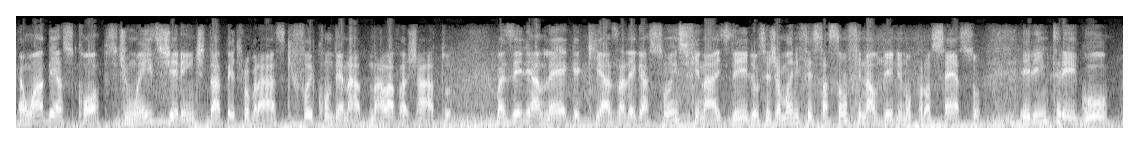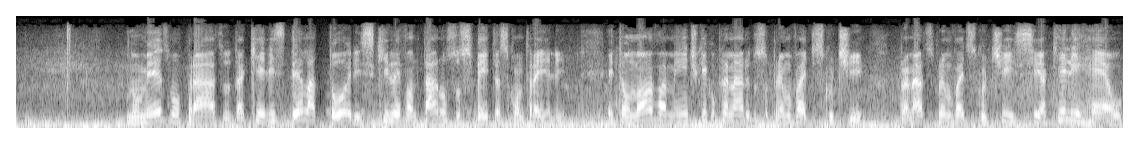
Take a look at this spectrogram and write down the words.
É um habeas corpus de um ex-gerente da Petrobras que foi condenado na Lava Jato, mas ele alega que as alegações finais dele, ou seja, a manifestação final dele no processo, ele entregou no mesmo prazo daqueles delatores que levantaram suspeitas contra ele. Então, novamente, o que, que o plenário do Supremo vai discutir? O plenário do Supremo vai discutir se aquele réu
